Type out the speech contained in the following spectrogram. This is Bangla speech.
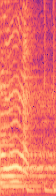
떴다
